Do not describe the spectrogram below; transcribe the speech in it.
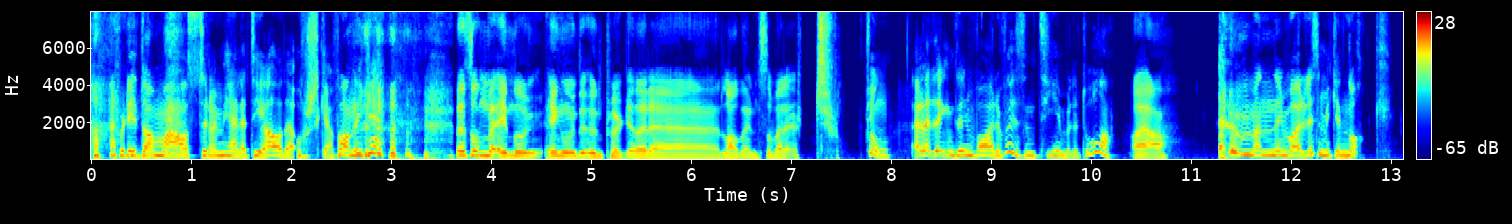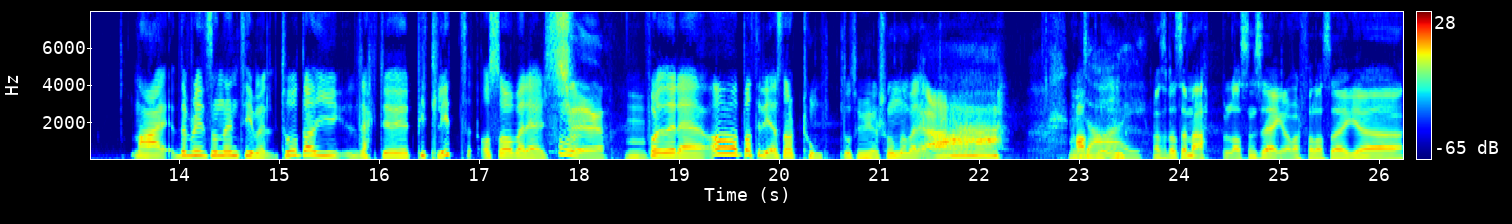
Fordi da må jeg ha strøm hele tida, og det orker jeg faen ikke. Det er sånn med en gang, en gang du unplugger den laderen, så bare. Eller den, den varer faktisk en time eller to, da. Ah, ja. Men den varer liksom ikke nok. Nei, det blir sånn en time eller to. Da rekker du å gjøre bitte litt, og så bare Mm. får du dere 'Å, batteriet er snart tomt'-notifikasjon, og bare ah. Die. Altså Det som med Apple, da, syns jeg, da, i hvert fall, altså, jeg, eh,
